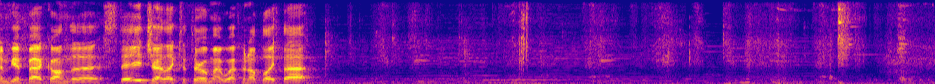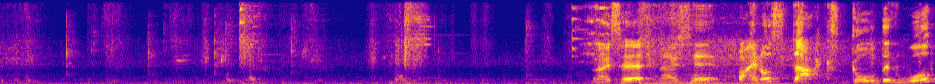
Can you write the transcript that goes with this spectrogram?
let him get back on the stage. I like to throw my weapon up like that. Nice hit, nice hit. Final stocks, Golden Wolf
